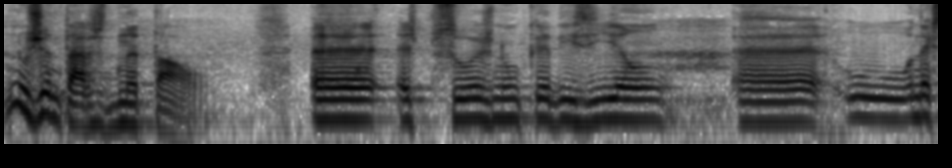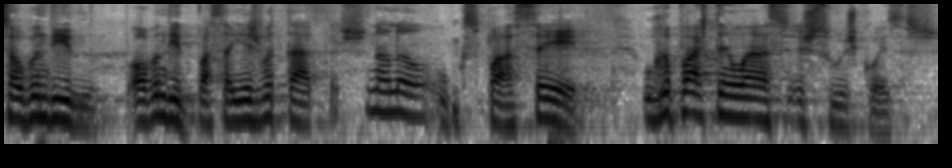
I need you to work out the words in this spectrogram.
Nos jantares de Natal, uh, as pessoas nunca diziam o, onde é que está o bandido? O bandido passa aí as batatas. Não, não. O que se passa é o rapaz tem lá as, as, suas coisas.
